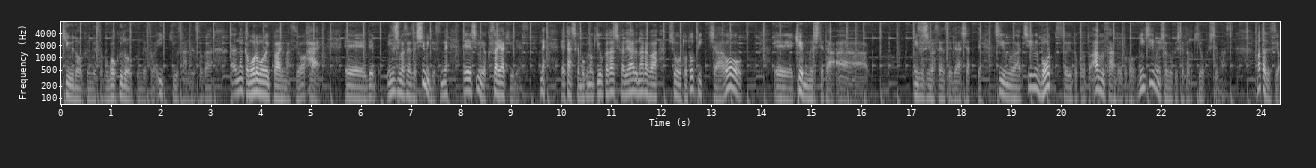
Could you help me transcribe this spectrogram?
弓道くんですとか、極道くんですとか、一休さんですとか、なんかもろもろいっぱいありますよ。はい。えー、で、水島先生、趣味ですね。えー、趣味は草野球です。ね、えー、確か僕の記憶が確かであるならば、ショートとピッチャーを、えー、兼務してた、水島先生でいらっしゃって、チームはチームボッツというところとアブさんというところ、2チームに所属してたと記憶してます。またですよ、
